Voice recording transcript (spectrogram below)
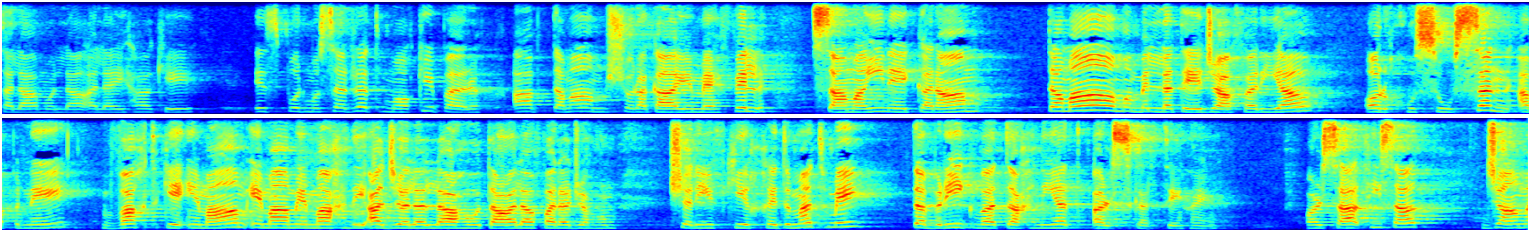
सलामुल्लाह अलैहा के इस पुरमसरत मौके पर आप तमाम शुरकाए महफिल सामाइन कराम तमाम मिलत जाफ़रिया और खसूस अपने वक्त के इमाम इमाम महदी अजल फ़रजहम शरीफ की खिदमत में तबरीक व तहनीत अर्ज़ करते हैं। और साथ ही साथ जाम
